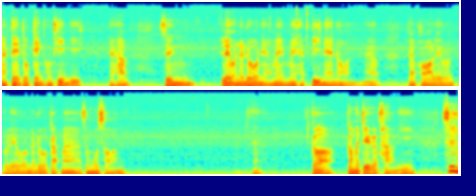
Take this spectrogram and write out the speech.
นักเตะตัวเก่งของทีมอีกนะครับ ซึ่งเลโอนาร์โดเนี่ยไม่ไม่ happy แน่นอนนะครับ แต่พอเลเลโอนาร์โดกลับมาสโมสรก็ก็มาเจอกับข่าวนี้ ซึ่ง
